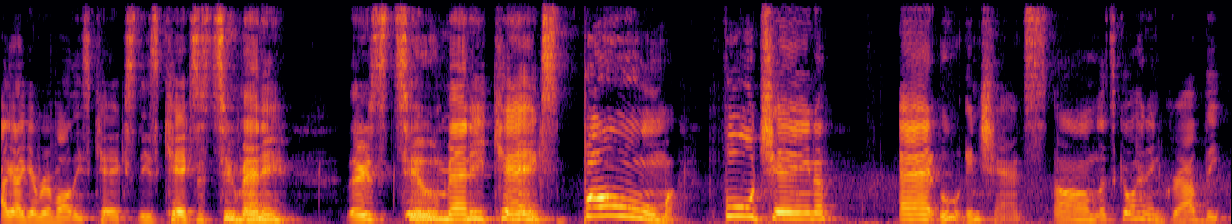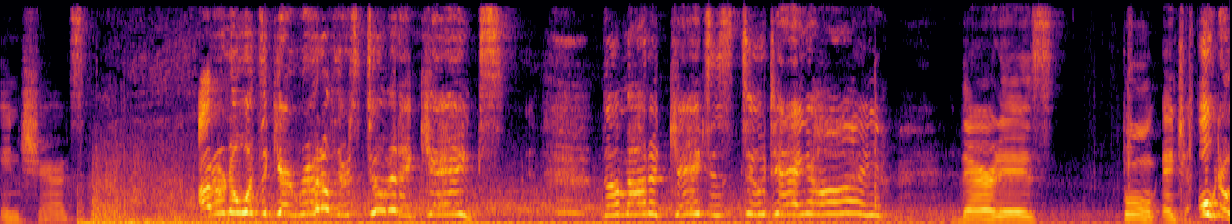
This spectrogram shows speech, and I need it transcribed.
I gotta get rid of all these cakes. These cakes is too many. There's too many cakes. Boom! Full chain. And, ooh, enchants. Um, let's go ahead and grab the enchants. I don't know what to get rid of. There's too many cakes. The amount of cakes is too dang high. There it is. Boom. Enchant. Oh. No,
